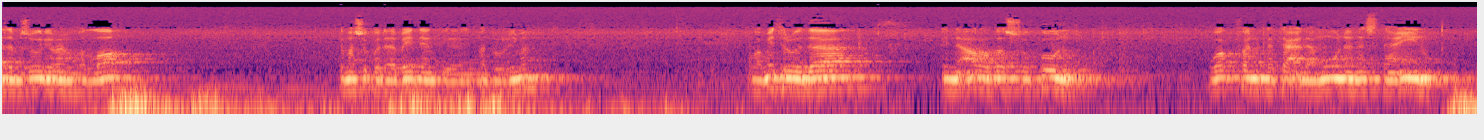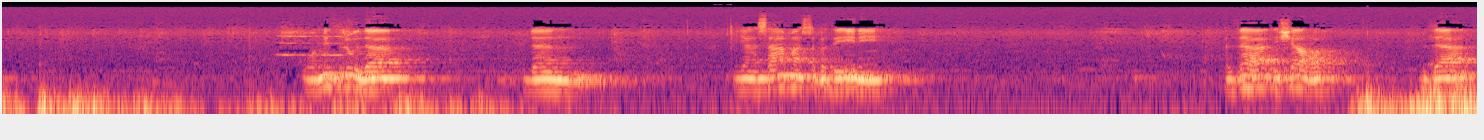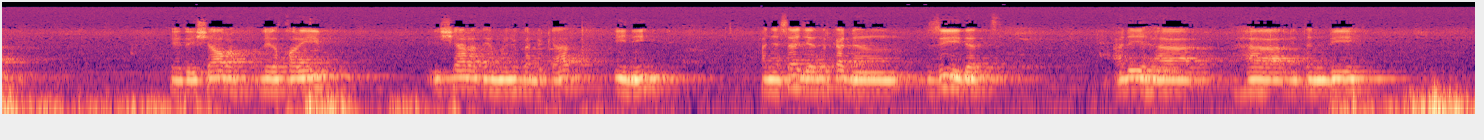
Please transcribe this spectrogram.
Al-Zamzuri rahimahullah termasuk pada bait yang ke-45 wa mithlu dha in arada as-sukun waqfan ka ta'lamuna nasta'inu wa mithlu dha dan yang sama seperti ini dha isyarah ذا yaitu isyarah lil qarib isyarat yang menunjukkan dekat ini hanya saja terkadang zidat alaiha ha tanbih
